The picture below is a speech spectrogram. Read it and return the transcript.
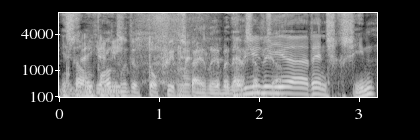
In zo'n zeker niet. Je moet een top 40 speler hebben. daar Hebben jullie eh Rens gezien?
